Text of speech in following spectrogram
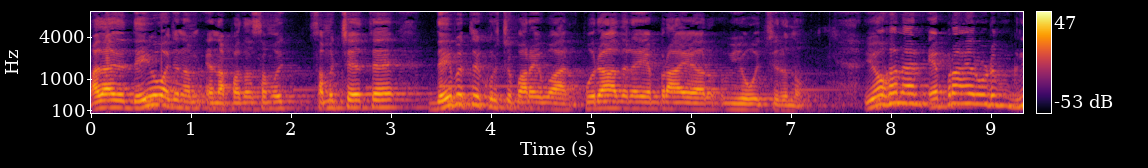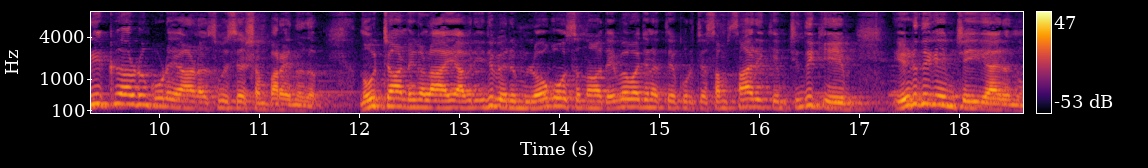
അതായത് ദൈവവചനം എന്ന പദ സമു സമുച്ചയത്തെ ദൈവത്തെക്കുറിച്ച് പറയുവാൻ പുരാതന എബ്രായർ ഉപയോഗിച്ചിരുന്നു യോഹനാൻ എബ്രായരോടും ഗ്രീക്കുകാരോടും കൂടെയാണ് സുവിശേഷം പറയുന്നത്. നൂറ്റാണ്ടുകളായി അവർ ഇരുവരും ലോഗോസ് എന്ന ദൈവവചനത്തെക്കുറിച്ച് സംസാരിക്കുകയും ചിന്തിക്കുകയും എഴുതുകയും ചെയ്യുകയായിരുന്നു.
